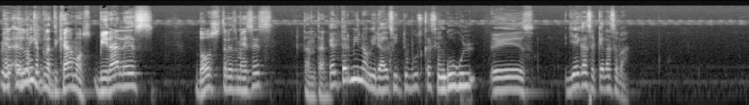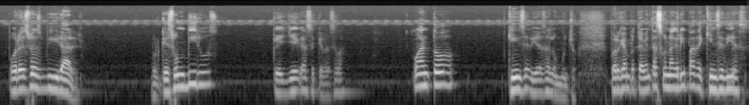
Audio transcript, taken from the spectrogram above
mira, es lo que platicamos. Virales, dos, tres meses, tan tan. El término viral, si tú buscas en Google, es llega, se queda, se va. Por eso es viral. Porque es un virus que llega, se queda, se va. ¿Cuánto? 15 días a lo mucho. Por ejemplo, te aventas una gripa de 15 días.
